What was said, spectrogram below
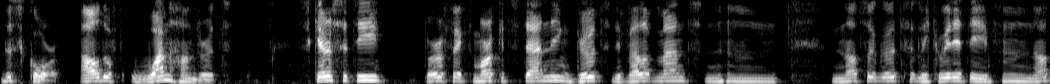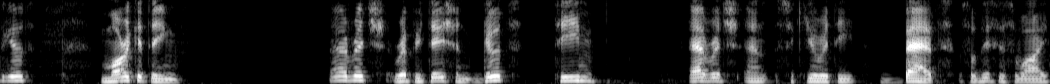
the score out of 100. Scarcity, perfect. Market standing, good. Development, not so good. Liquidity, hmm, not good marketing average, reputation good, team average, and security bad. So this is why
